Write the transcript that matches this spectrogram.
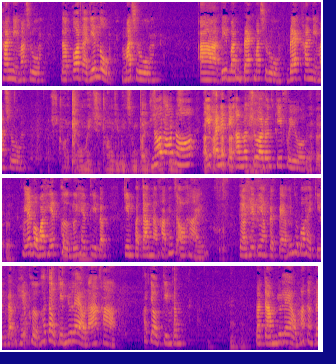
honey mushroom. They got a yellow mushroom. Uh, this one black mushroom, black honey mushroom. She's trying to kill me. She's trying to give me some dangerous No, no, mushrooms. no. If anything, I'm not sure. I don't give for you. เลยบอกว่าเฮ็ดเพิงหรือเฮ็ดที่แบบกินประจำนะคะเพ่นจะเอาใหายแต่เฮ็ดอหยังแปลกๆเพ่นจะบอกให้กินแบบเฮ็ดเพิงเขาจะเอากินอยู่แล้วนะค่ะเขาจะเอากินกันประจำอยู่แล้วมาตั้งแต่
